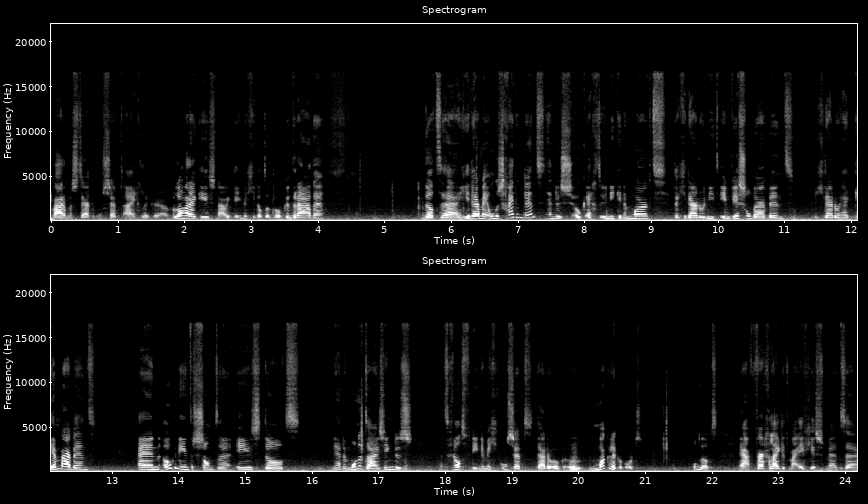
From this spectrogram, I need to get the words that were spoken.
Waarom een sterk concept eigenlijk uh, belangrijk is. Nou, ik denk dat je dat ook wel kunt raden. Dat uh, je daarmee onderscheidend bent en dus ook echt uniek in de markt. Dat je daardoor niet inwisselbaar bent. Dat je daardoor herkenbaar bent. En ook een interessante is dat ja, de monetizing, dus het geld verdienen met je concept, daardoor ook makkelijker wordt. Omdat, ja, vergelijk het maar eventjes met uh,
